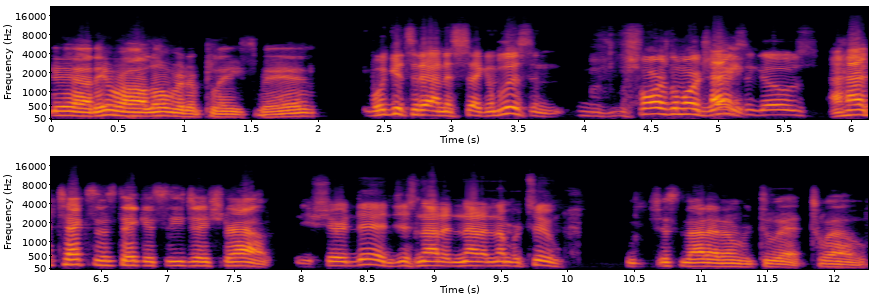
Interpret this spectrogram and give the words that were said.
yeah, they were all over the place, man. We'll get to that in a second. But listen, as far as Lamar Jackson goes, I had Texans taking C.J. Stroud, you sure did. Just not at not at number two. Just not at number two at twelve.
